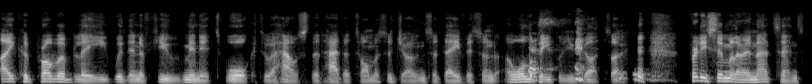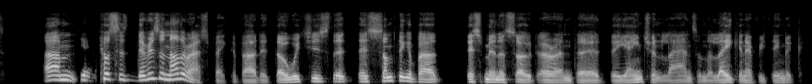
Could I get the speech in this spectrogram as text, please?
I could probably within a few minutes walk to a house that had a Thomas, a Jones, a Davis, and all the yes. people you've got. So pretty similar in that sense. Um, yeah. Because there is another aspect about it, though, which is that there's something about this Minnesota and the the ancient lands and the lake and everything that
